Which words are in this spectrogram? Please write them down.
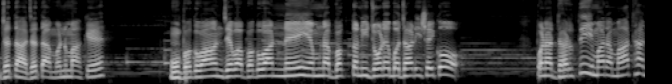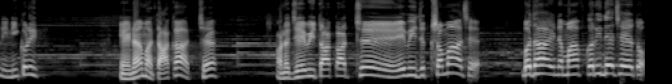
જતા જતા મનમાં કે, હું ભગવાન જેવા ભગવાનને એમના ભક્તની જોડે બજાડી શક્યો. પણ આ ધરતી મારા માથાની નીકળી. એનામાં તાકાત છે. અને જેવી તાકાત છે, એવી જ ક્ષમા છે. બધાને માફ કરી દે છે એ તો.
